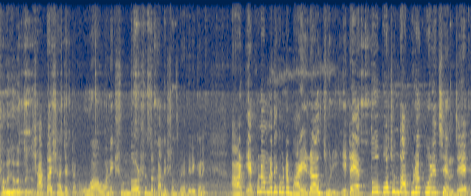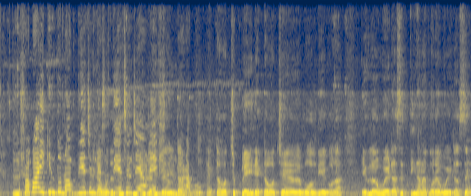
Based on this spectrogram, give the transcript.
সাতাশ হাজার টাকা। সাতাশ হাজার টাকা। ওয়াও অনেক সুন্দর সুন্দর কালেকশন ভাইদের এখানে। আর এখন আমরা দেখাবো একটা ভাইরাল চুড়ি এটা এত পছন্দ আপুরা করেছেন যে সবাই কিন্তু নক দিয়েছেন মেসেজ দিয়েছেন যে অনেক সুন্দর আপু। একটা হচ্ছে প্লেন একটা হচ্ছে বল দিয়ে করা। এগুলোর ওয়েট আছে তিন আনা করে ওয়েট আছে।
